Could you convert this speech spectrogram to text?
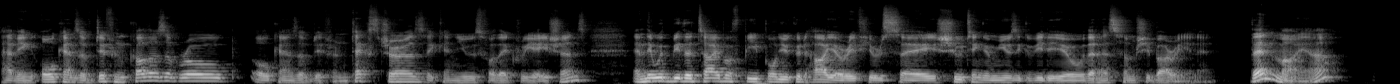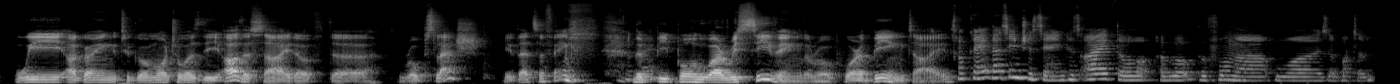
having all kinds of different colors of rope, all kinds of different textures they can use for their creations. And they would be the type of people you could hire if you're, say, shooting a music video that has some shibari in it. Then Mya, we are going to go more towards the other side of the rope slash, if that's a thing. the people who are receiving the rope, who are being tied. Okay, that's interesting because I thought a rope performer was a bottom.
